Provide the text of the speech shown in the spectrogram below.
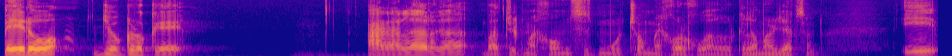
Pero yo creo que a la larga, Patrick Mahomes es mucho mejor jugador que Lamar Jackson. Y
